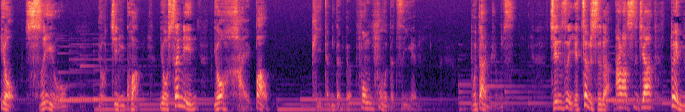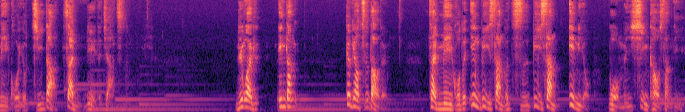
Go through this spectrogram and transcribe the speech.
有石油、有金矿、有森林、有海豹皮等等的丰富的资源。不但如此，今日也证实了阿拉斯加。对美国有极大战略的价值。另外，应当更要知道的，在美国的硬币上和纸币上印有“我们信靠上帝”，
